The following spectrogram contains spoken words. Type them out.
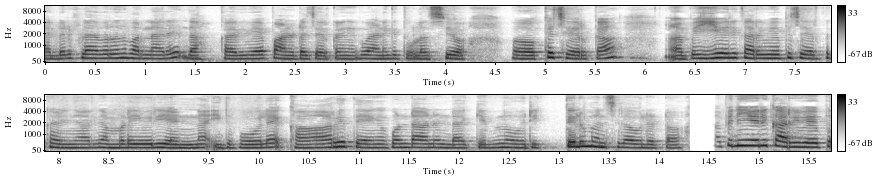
നല്ലൊരു ഫ്ലേവർ എന്ന് പറഞ്ഞാൽ ഇതാ കറിവേപ്പാണ് കേട്ടോ ചേർക്കുക നിങ്ങൾക്ക് വേണമെങ്കിൽ തുളസിയോ ഒക്കെ ചേർക്കാം. അപ്പോൾ ഈ ഒരു കറിവേപ്പ് ചേർത്ത് കഴിഞ്ഞാൽ നമ്മുടെ ഈ ഒരു എണ്ണ ഇതുപോലെ കാറിയ തേങ്ങ കൊണ്ടാണ് ഉണ്ടാക്കിയതെന്ന് ഒരിക്കലും മനസ്സിലാവില്ല കേട്ടോ അപ്പം ഈ ഒരു കറിവേപ്പ്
